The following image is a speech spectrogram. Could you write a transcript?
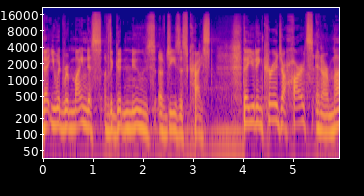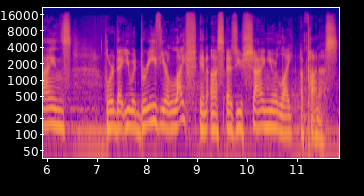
that you would remind us of the good news of Jesus Christ, that you'd encourage our hearts and our minds, Lord, that you would breathe your life in us as you shine your light upon us.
